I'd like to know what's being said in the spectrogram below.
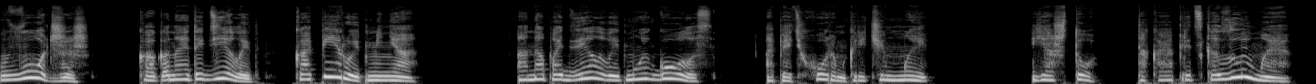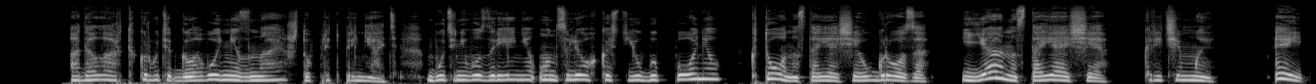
Вот же ж! Как она это делает? Копирует меня. Она подделывает мой голос. Опять хором кричим мы. Я что, такая предсказуемая? Адалард крутит головой, не зная, что предпринять. Будь у него зрение, он с легкостью бы понял, кто настоящая угроза. «Я настоящая!» — кричим мы. «Эй,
